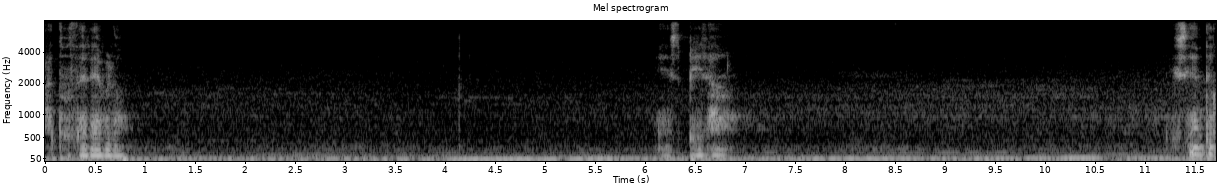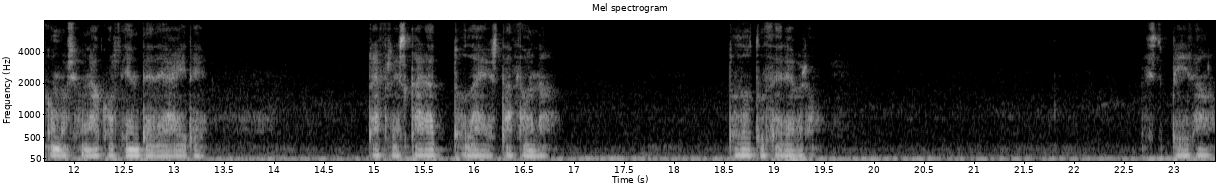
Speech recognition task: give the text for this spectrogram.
A tu cerebro. Inspira. Y siente como si una corriente de aire refrescara toda esta zona, todo tu cerebro. Inspira,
